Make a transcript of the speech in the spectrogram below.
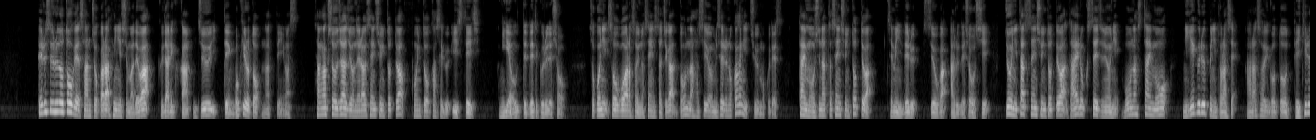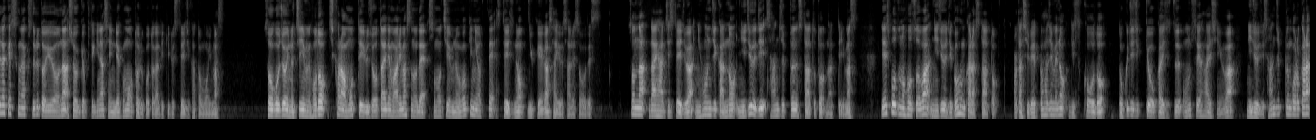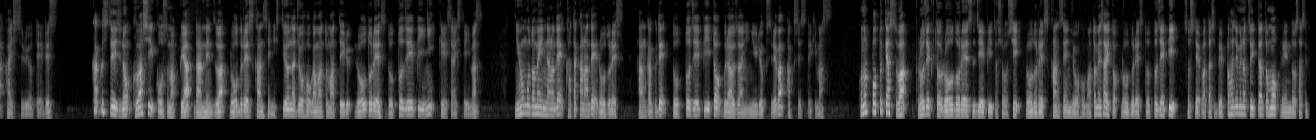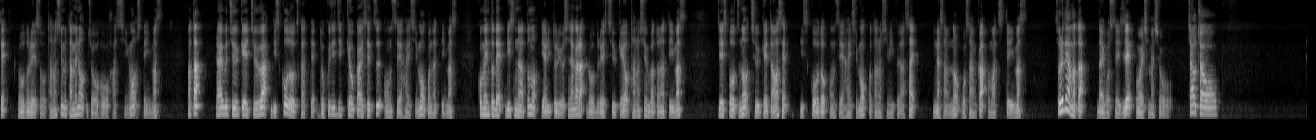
ペルスールド峠山頂からフィニッシュまでは下り区間11.5キロとなっています。山岳賞ジャージを狙う選手にとってはポイントを稼ぐいいステージ。逃げを打って出てくるでしょう。そこに総合争いの選手たちがどんな走りを見せるのかに注目です。タイムを失った選手にとっては攻めに出る必要があるでしょうし、上位に立つ選手にとっては第6ステージのようにボーナスタイムを逃げグループに取らせ、争い事をできるだけ少なくするというような消極的な戦略も取ることができるステージかと思います。総合上位のチームほど力を持っている状態でもありますので、そのチームの動きによってステージの行方が左右されそうです。そんな第8ステージは日本時間の20時30分スタートとなっています。J スポーツの放送は20時5分からスタート。私、別府はじめの Discord 独自実況解説音声配信は20時30分頃から開始する予定です。各ステージの詳しいコースマップや断面図はロードレース観戦に必要な情報がまとまっているロードレース .jp に掲載しています。日本語ドメインなのでカタカナでロードレース、半角で .jp とブラウザーに入力すればアクセスできます。このポッドキャストは、プロジェクトロードレース JP と称し、ロードレース観戦情報まとめサイト、ロードレース .jp、そして私、別府はじめのツイッターとも連動させて、ロードレースを楽しむための情報発信をしています。また、ライブ中継中は Discord を使って独自実況解説、音声配信も行っています。コメントでリスナーとのやり取りをしながらロードレース中継を楽しむ場となっています。J スポーツの中継と合わせ、Discord 音声配信もお楽しみください。皆さんのご参加お待ちしています。それではまた第5ステージでお会いしましょう。チャオチャオ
